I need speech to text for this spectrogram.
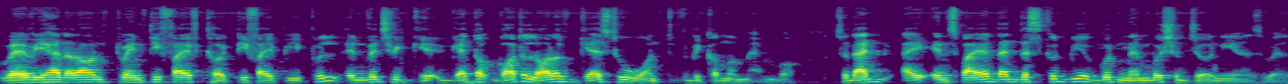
where we had around 25 35 people in which we get, get got a lot of guests who wanted to become a member. So that i inspired that this could be a good membership journey as well.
